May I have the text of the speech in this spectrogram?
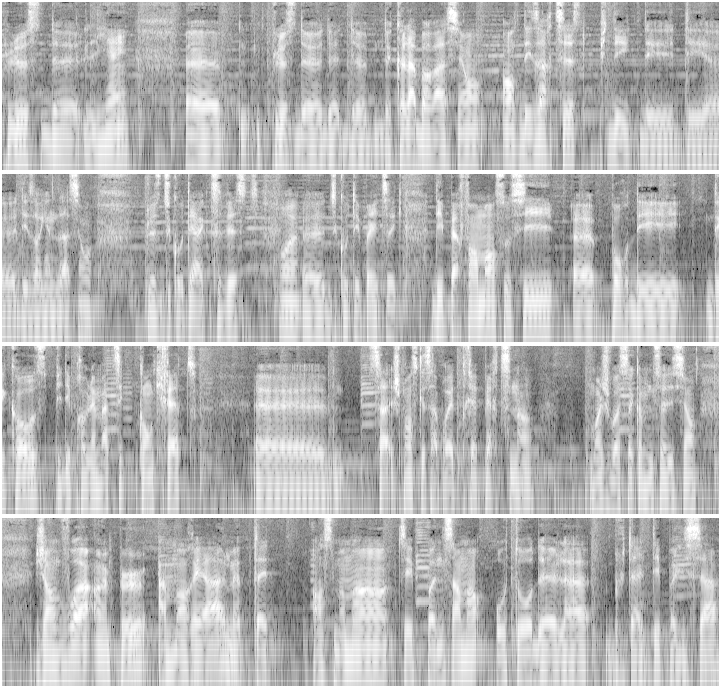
plus de liens, euh, plus de, de, de, de collaboration entre des artistes puis des, des, des, euh, des organisations plus du côté activiste, Ouais. euh, du côté politique. Des performances aussi euh, pour des, des causes puis des problématiques concrètes. Euh, ça, je pense que ça pourrait être très pertinent. Moi, je vois ça comme une solution. J'en vois un peu à Montréal, mais peut-être en ce moment, tu sais, pas nécessairement autour de la brutalité policière,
